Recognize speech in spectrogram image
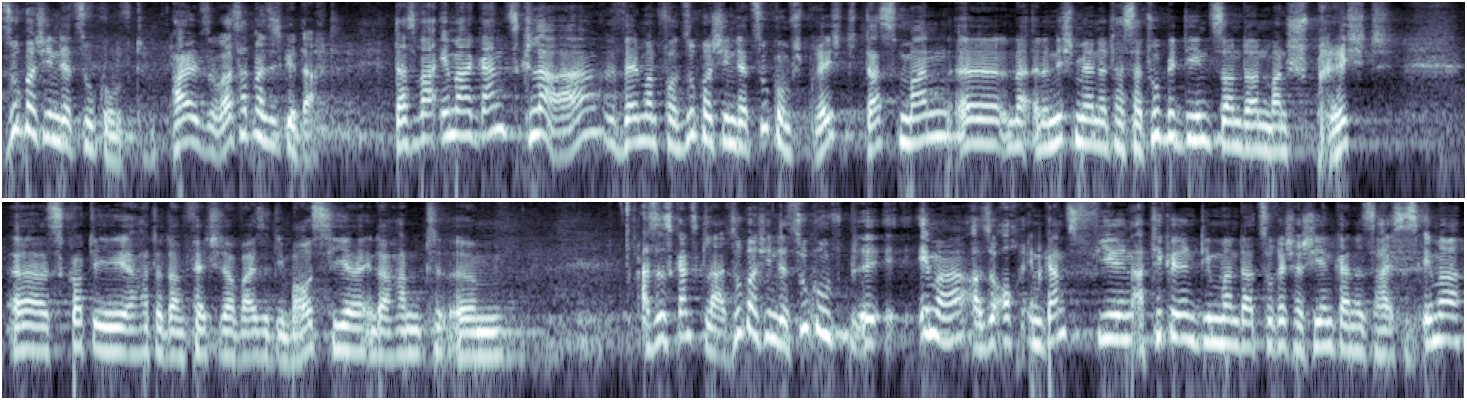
Suchmaschinen der Zukunft. Also, was hat man sich gedacht? Das war immer ganz klar, wenn man von Suchmaschinen der Zukunft spricht, dass man äh, nicht mehr eine Tastatur bedient, sondern man spricht. Äh, Scotty hatte dann fälschlicherweise die Maus hier in der Hand. Ähm, also ist ganz klar, Suchmaschinen der Zukunft äh, immer, also auch in ganz vielen Artikeln, die man dazu recherchieren kann, das heißt es immer,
